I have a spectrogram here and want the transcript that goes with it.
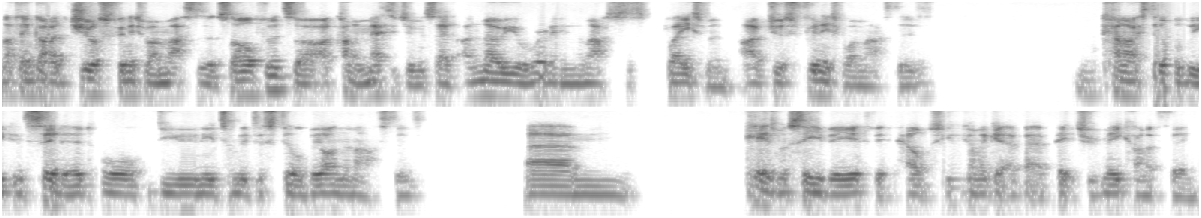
I think I just finished my masters at Salford, so I kind of messaged him and said, "I know you're running the masters placement. I've just finished my masters. Can I still be considered, or do you need somebody to still be on the masters?" Um, here's my CV if it helps you kind of get a better picture of me, kind of thing.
